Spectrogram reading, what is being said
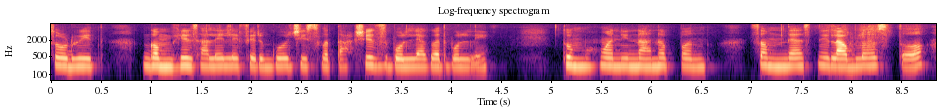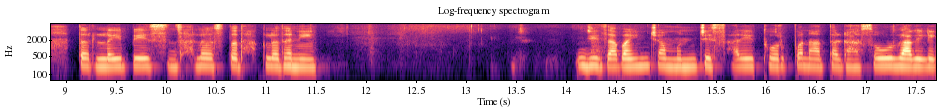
सोडवीत गंभीर झालेले फिरगोजी स्वतःशीच बोलल्यागत बोलले, तुम्हानी हो नानपण समध्यासनी लाभलं असतं तर लई बेस झालं असतं धाकलं धनी. जिजाबाईंच्या मनचे सारे थोरपण आता ढासळू लागले.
